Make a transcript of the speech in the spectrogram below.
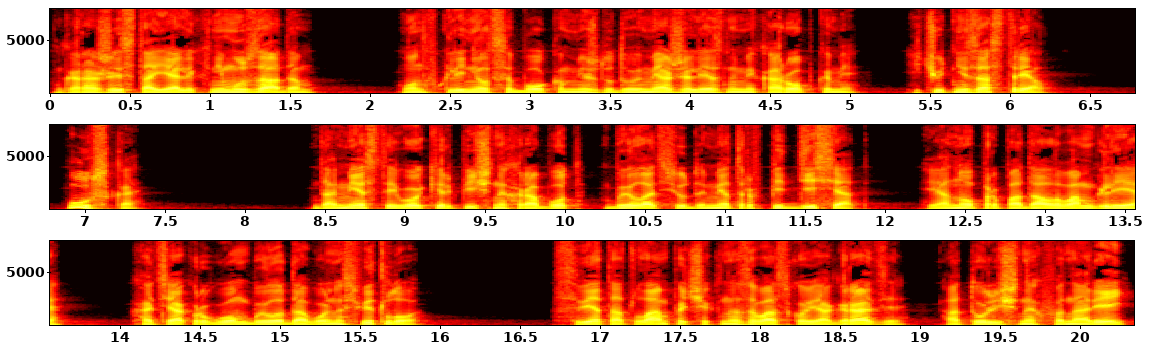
Гаражи стояли к нему задом, он вклинился боком между двумя железными коробками и чуть не застрял. Узко. До места его кирпичных работ было отсюда метров пятьдесят, и оно пропадало во мгле, хотя кругом было довольно светло. Свет от лампочек на заводской ограде, от уличных фонарей,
